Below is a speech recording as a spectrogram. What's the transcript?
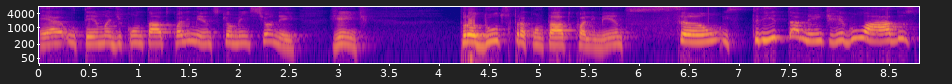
é o tema de contato com alimentos que eu mencionei. Gente, produtos para contato com alimentos são estritamente regulados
